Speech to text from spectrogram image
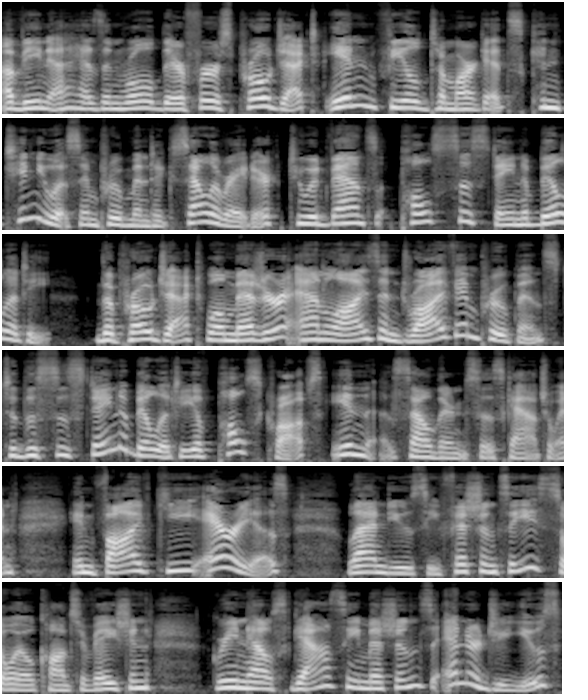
Avena has enrolled their first project in Field to Market's Continuous Improvement Accelerator to advance pulse sustainability. The project will measure, analyze, and drive improvements to the sustainability of pulse crops in southern Saskatchewan in five key areas land use efficiency, soil conservation, greenhouse gas emissions, energy use,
